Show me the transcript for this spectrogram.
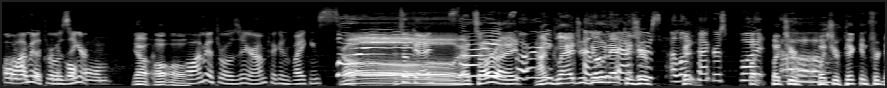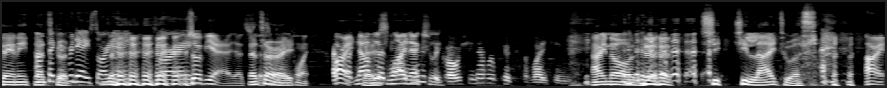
Oh, I'm going to throw a They're gonna go zinger. home. Yeah. Uh oh. Oh, I'm going to throw a zinger. I'm picking Vikings. Oh, Sorry. It's okay. that's all right. Sorry, I'm glad you're I doing that because you're. I love the Packers, but But but you're uh, but you're picking for Danny. That's I'm picking good. for Danny. Sorry, Danny. Sorry. So if yeah, that's That's that's, a all great right. point. I All right, now this line actually. Ago, she never picks the Vikings. I know. she she lied to us. All right,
